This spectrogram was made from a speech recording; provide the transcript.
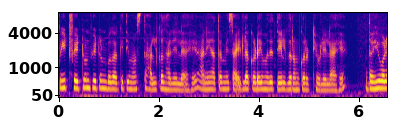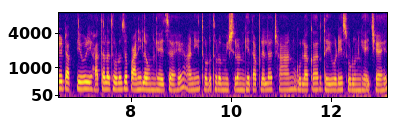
पीठ फेटून फेटून बघा किती मस्त हलकं झालेलं आहे आणि आता मी साईडला कढईमध्ये तेल गरम करत ठेवलेलं आहे. दहीवडे टाकतेवेळी हाताला थोडंसं पाणी लावून घ्यायचं आहे आणि थोडं थोडं मिश्रण घेत आपल्याला छान गोलाकार दहीवडे सोडून घ्यायचे आहेत.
